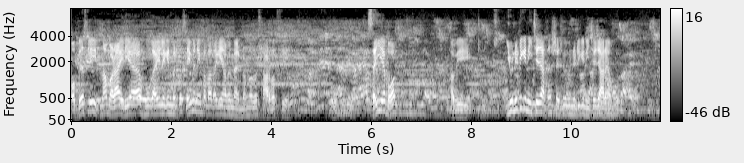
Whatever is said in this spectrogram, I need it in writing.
ऑब्वियसली इतना बड़ा एरिया है होगा ही, लेकिन मेरे को सही में नहीं पता था कि यहाँ पे मैकडोनल्ड और स्टारबक्स ही है। तो सही है बहुत। अभी यूनिटी के नीचे जाते हैं, स्टेचू ऑफ़ यूनिटी के नीचे जा रहे हैं हम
